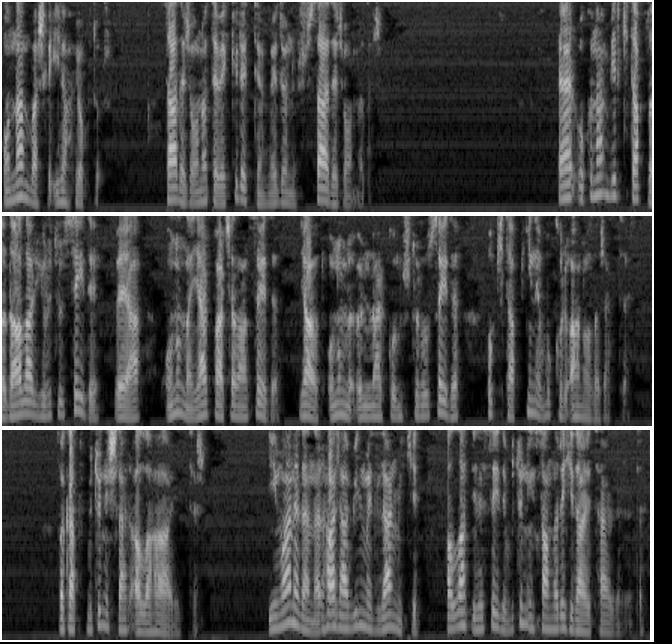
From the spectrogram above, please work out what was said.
Ondan başka ilah yoktur. Sadece ona tevekkül ettim ve dönüş sadece ondadır. Eğer okunan bir kitapla dağlar yürütülseydi veya onunla yer parçalansaydı yahut onunla ölüler konuşturulsaydı o kitap yine bu Kur'an olacaktı. Fakat bütün işler Allah'a aittir. İman edenler hala bilmediler mi ki Allah dileseydi bütün insanları hidayet erdirirdi.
